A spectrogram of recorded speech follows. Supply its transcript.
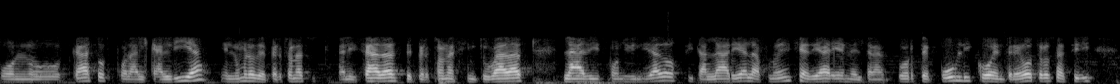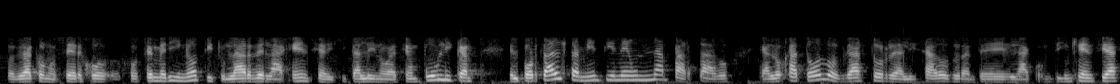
con los casos por alcaldía, el número de personas hospitalizadas, de personas intubadas, la disponibilidad hospitalaria, la afluencia diaria en el transporte público, entre otros, así lo dio a conocer José Merino, titular de la Agencia Digital de Innovación Pública. El portal también tiene un apartado que aloja todos los gastos realizados durante la contingencia,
